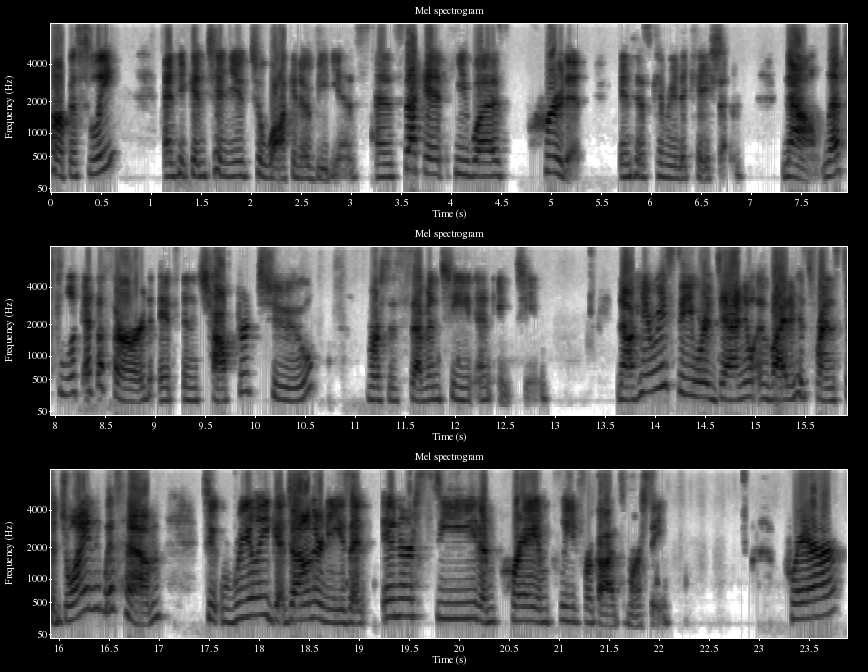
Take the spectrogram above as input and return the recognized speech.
purposefully and he continued to walk in obedience. And second, he was prudent in his communication. Now, let's look at the third. It's in chapter 2, verses 17 and 18. Now, here we see where Daniel invited his friends to join with him to really get down on their knees and intercede and pray and plead for God's mercy. Prayer,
